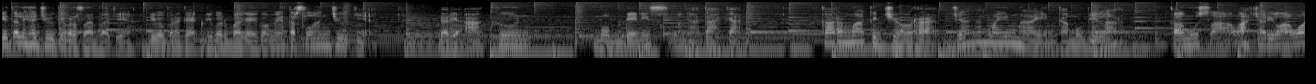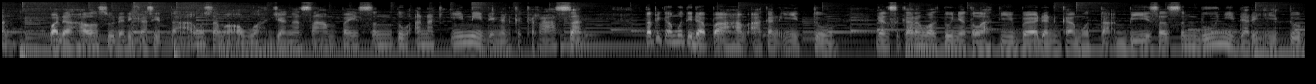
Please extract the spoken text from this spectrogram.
Kita lihat juga persahabat ya di berbagai, di berbagai komentar selanjutnya dari akun Mom Dennis mengatakan, Karma kejora, jangan main-main kamu bilar, kamu salah cari lawan. Padahal sudah dikasih tahu sama Allah, jangan sampai sentuh anak ini dengan kekerasan. Tapi kamu tidak paham akan itu, dan sekarang waktunya telah tiba dan kamu tak bisa sembunyi dari itu.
